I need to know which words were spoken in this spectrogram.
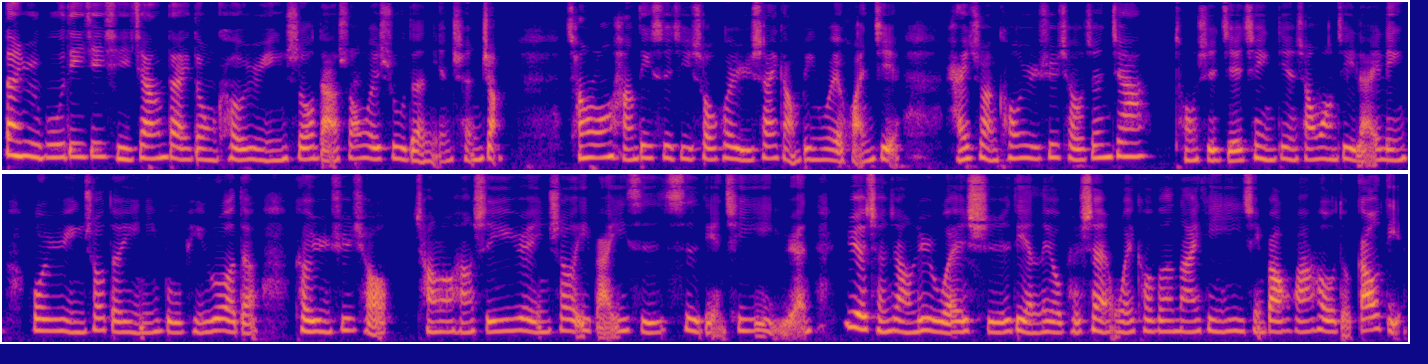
但预估低基期将带动客运营收达双位数的年成长。长荣航第四季受惠于筛港并未缓解，海转空域需求增加，同时节庆电商旺季来临，货运营收得以弥补疲弱的客运需求。长荣航十一月营收一百一十四点七亿元，月成长率为十点六 percent，为 COVID-19 疫情爆发后的高点。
